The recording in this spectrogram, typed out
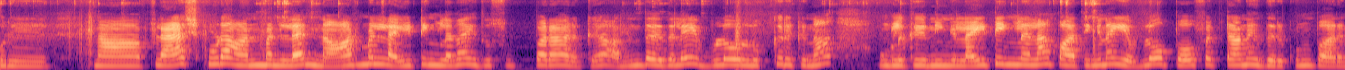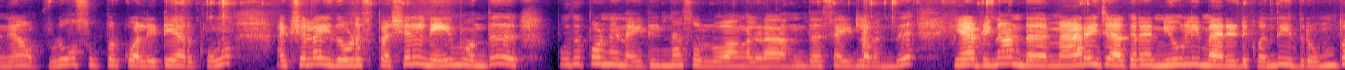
ஒரு நான் ஃப்ளாஷ் கூட ஆன் பண்ணல. நார்மல் லைட்டிங்கில் தான் இது சூப்பராக இருக்குது அந்த இதில் இவ்வளோ லுக் இருக்குன்னா உங்களுக்கு நீங்கள் லைட்டிங்லலாம் பார்த்தீங்கன்னா எவ்வளோ பர்ஃபெக்டான இது இருக்குன்னு பாருங்கள் அவ்வளோ சூப்பர் குவாலிட்டியாக இருக்கும். ஆக்சுவலாக இதோட ஸ்பெஷல் நேம் வந்து புது பொண்ணு லைட்டிங் தான் சொல்லுவாங்களடா அந்த சைடில் வந்து. ஏன் அப்படின்னா அந்த மேரேஜ் ஆகிற நியூலி மேரிடுக்கு வந்து இது ரொம்ப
